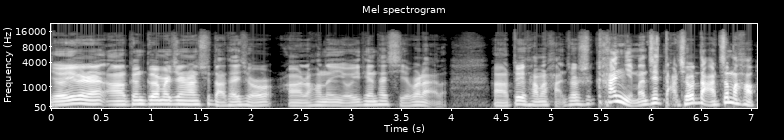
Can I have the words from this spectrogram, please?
有一个人啊，跟哥们经常去打台球啊，然后呢，有一天他媳妇来了，啊，对他们喊，就是看你们这打球打这么好，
